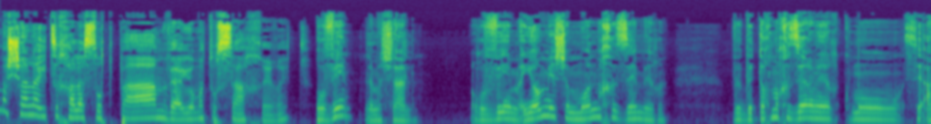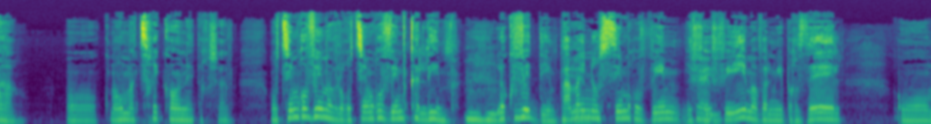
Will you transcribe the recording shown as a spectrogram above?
למשל היית צריכה לעשות פעם והיום את עושה אחרת? רובים, למשל. רובים. היום יש המון מחזמר, ובתוך מחזמר כמו שיער, או כמו מצחיקונת עכשיו. רוצים רובים, אבל רוצים רובים קלים, mm-hmm. לא כבדים. פעם כן. היינו עושים רובים כן. יפהפיים, כן. אבל מברזל, או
